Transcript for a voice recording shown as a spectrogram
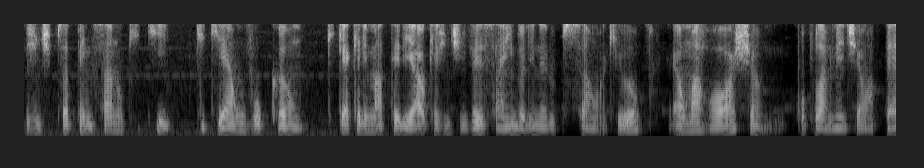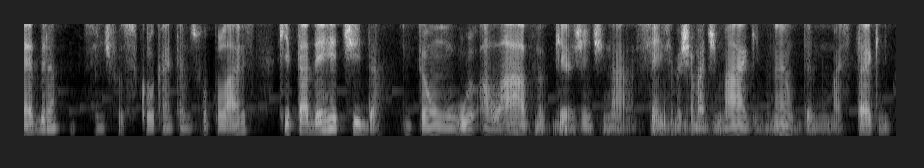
a gente precisa pensar no que, que, que, que é um vulcão. O que é aquele material que a gente vê saindo ali na erupção? Aquilo é uma rocha, popularmente é uma pedra, se a gente fosse colocar em termos populares, que está derretida. Então, a lava, que a gente na ciência vai chamar de magma, né, um termo mais técnico,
